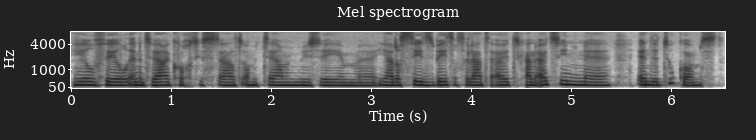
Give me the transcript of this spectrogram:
heel veel in het werk wordt gesteld om het Thermenmuseum eh, ja, er steeds beter te laten uit, gaan uitzien eh, in de toekomst.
